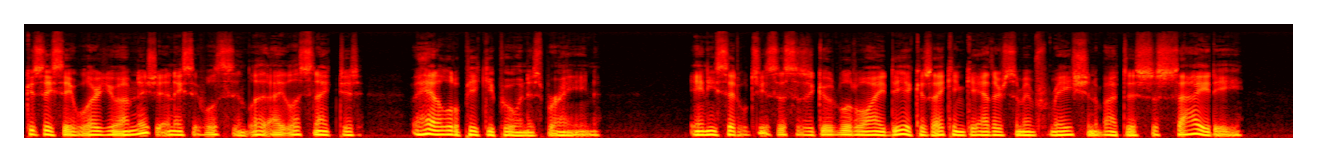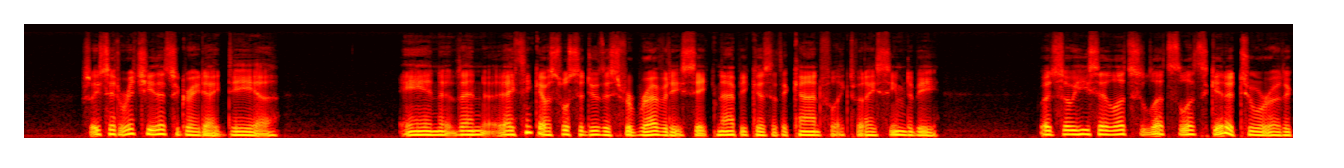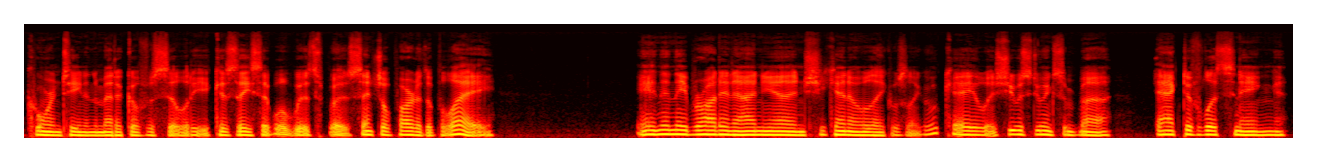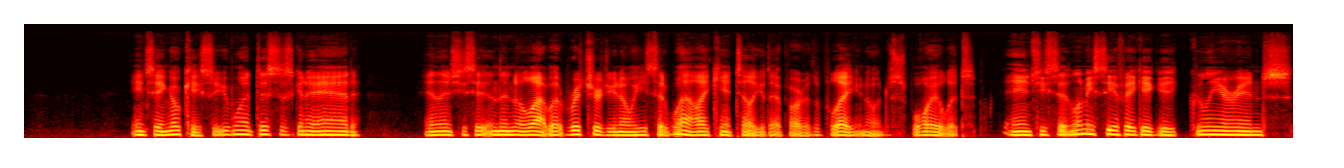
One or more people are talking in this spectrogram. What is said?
because they say, well, are you omniscient? And I say, well, listen, let, I, let's not I had a little peeky poo in his brain. And he said, well, geez, this is a good little idea because I can gather some information about this society. So he said, Richie, that's a great idea. And then I think I was supposed to do this for brevity's sake, not because of the conflict, but I seem to be but so he said, let's let's let's get a tour of the quarantine in the medical facility because they said, well, it's an essential part of the play. And then they brought in Anya, and she kind of like was like, okay, she was doing some uh, active listening, and saying, okay, so you want this is going to add, and then she said, and then a lot, but Richard, you know, he said, well, I can't tell you that part of the play, you know, to spoil it. And she said, let me see if I could get clearance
